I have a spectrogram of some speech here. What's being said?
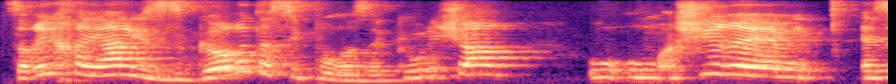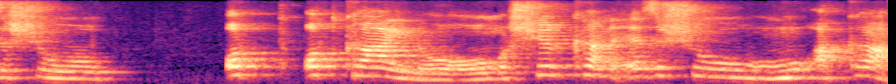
צריך היה לסגור את הסיפור הזה, כי הוא נשאר, הוא, הוא משאיר אה, איזשהו אות, אות קין, או, או משאיר כאן איזשהו מועקה,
